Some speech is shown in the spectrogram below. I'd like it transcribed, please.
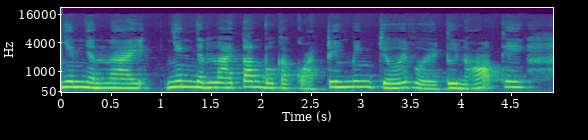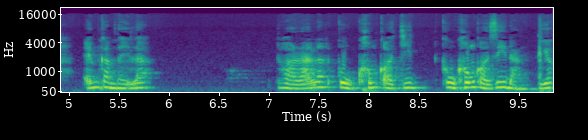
nhìn nhận lại, nhìn nhận lại toàn bộ cả quá trình mình chơi với tụi nó thì em cảm thấy là hóa ra là cũng không có gì cũng không có gì đáng tiếc.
